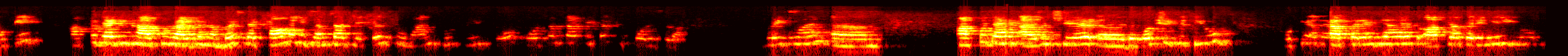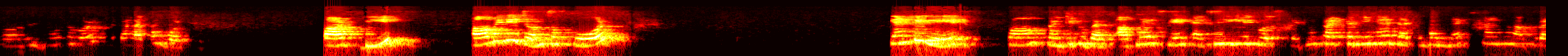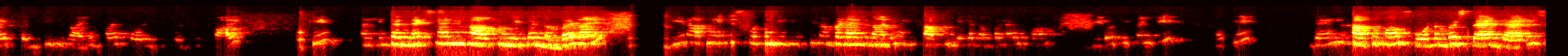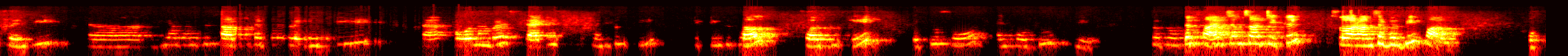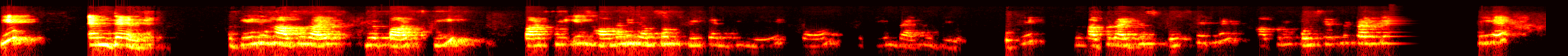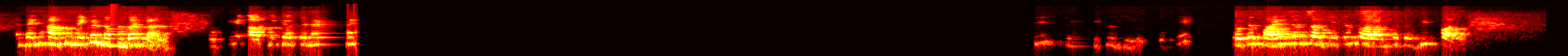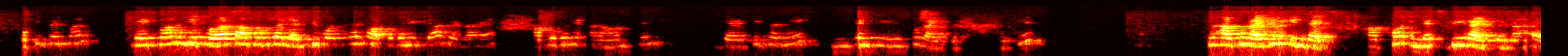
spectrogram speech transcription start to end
Okay. After that, you have to write the numbers that how many jumps are taken. So 1, 2, 3, 4, 4 jumps are taken. So 4 is the one. Great one. Um, after that, I will share uh, the worksheet with you. Okay. अगर आपका रह गया है तो आप क्या करेंगे? You uh, will do the work with the help of worksheet. Part B. How many jumps of 4 can be made from 20 to back. आपने सेम ऐसे ही ये स्टेटमेंट राइट करनी है that in the next line you have to write 20 divided by 4 is equal to 5. Okay. And in the next line you have to make a number line. Again आपने इस question के लिए भी number line बनानी है. You have to make a number line from 0 to 20. Okay. Then you have to count four numbers back. That is 20. total 5 jumps are taken. So our answer will be 5. Okay. And then again you have to write your part C. Part C is how many jumps of 3 can be made from 15 back to 0. Okay. You have to write this full statement. आपको ये full statement write करनी है. And then you have to make a number line. Okay. आपने क्या करना है? To zero. Okay. Total five jumps are taken, so our answer will be five. Okay, grade one. Grade one ये थोड़ा सा आप लोगों का लेंथी वर्क है, तो आप लोगों ने क्या करना है? आप लोगों ने आराम से बैठ के घर में नीचे सीरीज़ को राइट करना okay you have to write your index आपको इंडेक्स भी राइट करना है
